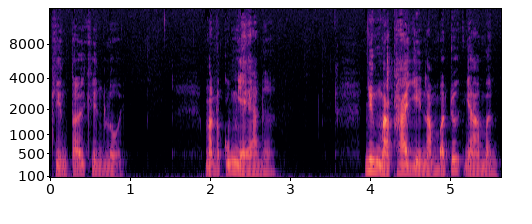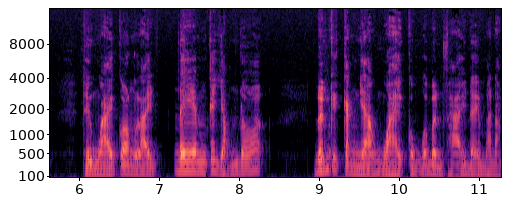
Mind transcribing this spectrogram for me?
khiêng tới khiêng lui. Mà nó cũng nhẹ nữa. Nhưng mà thay vì nằm ở trước nhà mình, thì ngoại con lại đem cái võng đó đến cái căn nhà ngoài cùng ở bên phải để mà nằm.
